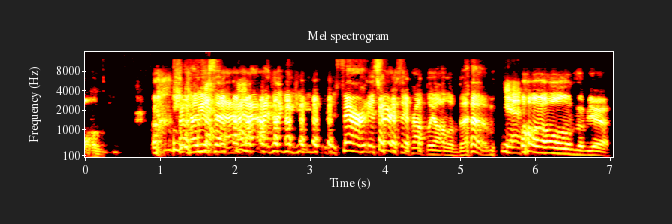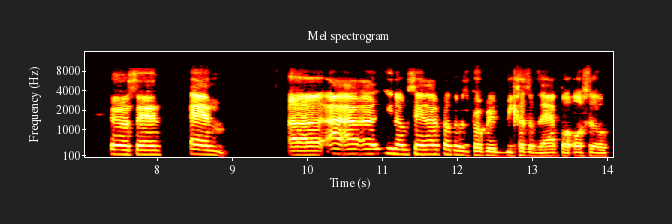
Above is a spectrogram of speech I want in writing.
All of them. I, was gonna say, I, I- I feel like you, you, it's fair. It's fair to say probably all of them. Yeah. all, all of them, yeah. You know what I'm saying? And uh, I, I, I, you know what I'm saying? I felt it was appropriate because of that, but also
